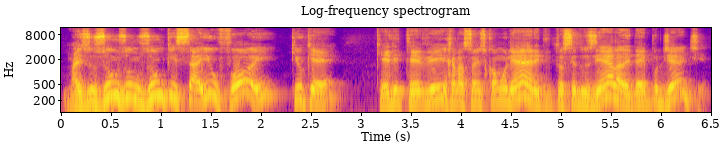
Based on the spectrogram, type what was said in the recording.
mas o zum zum zum que saiu foi que o quê? Que ele teve relações com a mulher e tentou seduzir ela e daí por diante.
